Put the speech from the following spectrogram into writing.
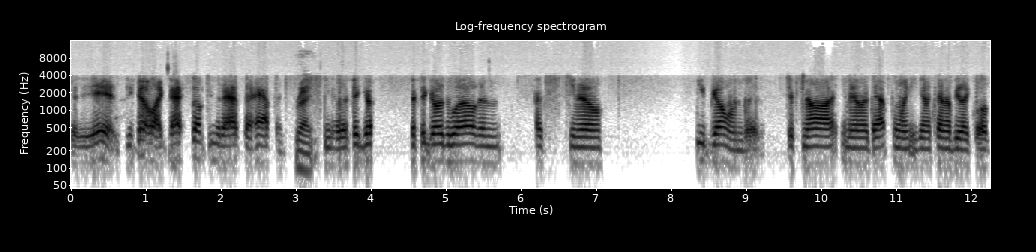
that it is. You know, like that's something that has to happen. Right. You know, if it goes if it goes well, then that's you know keep going. But if not, you know, at that point you're gonna kind of be like, well,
